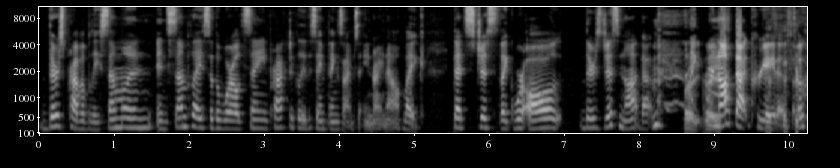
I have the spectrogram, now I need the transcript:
there's probably someone in some place of the world saying practically the same things i'm saying right now like that's just like we're all there's just not that like Right, we're not that If, creative if the okay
